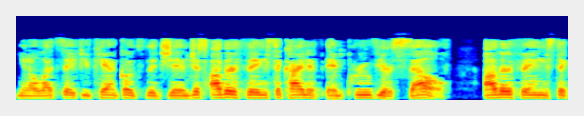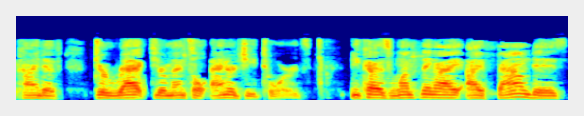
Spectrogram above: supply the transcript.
you know, let's say if you can't go to the gym, just other things to kind of improve yourself, other things to kind of direct your mental energy towards. Because one thing I, I found is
